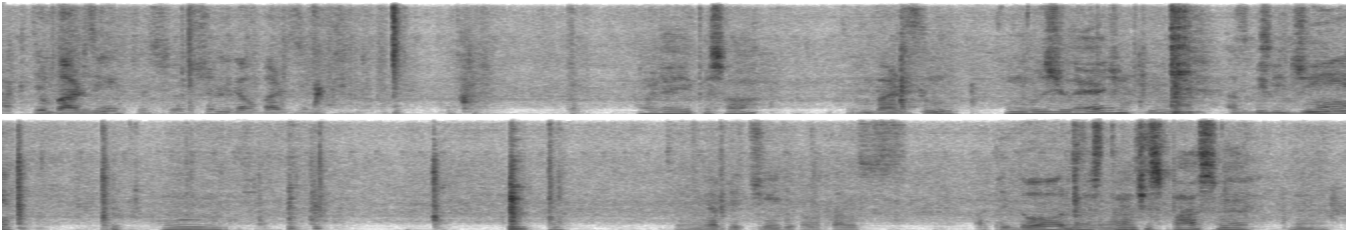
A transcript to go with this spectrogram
Aqui tem um barzinho, deixa, eu- deixa eu ligar o barzinho. Olha aí, pessoal. Tem um barzinho, Com luz de LED. aqui as bebidinhas. Tem um gavetinho aqui pra botar os batidores. bastante negócio. espaço, né? É.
